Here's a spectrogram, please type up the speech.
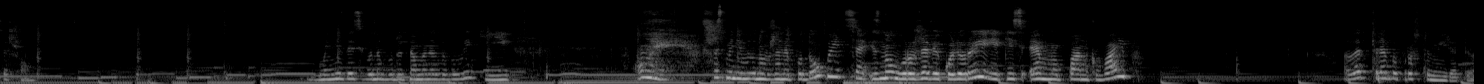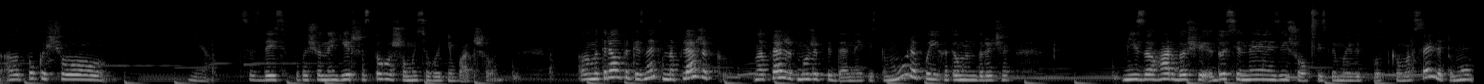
це що? Мені здається, вони будуть на мене завеликі і. Ой, щось мені воно вже не подобається. І знову рожеві кольори, якийсь емо панк вайб. Але треба просто міряти. Але поки що. Ні, це здається поки що найгірше з того, що ми сьогодні бачили. Але матеріал такий, знаєте, на пляжик, на пляжик може піде на якесь там море поїхати. Воно, до речі, мій загар досі, досі не зійшов після моєї відпустки в Марселі, тому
